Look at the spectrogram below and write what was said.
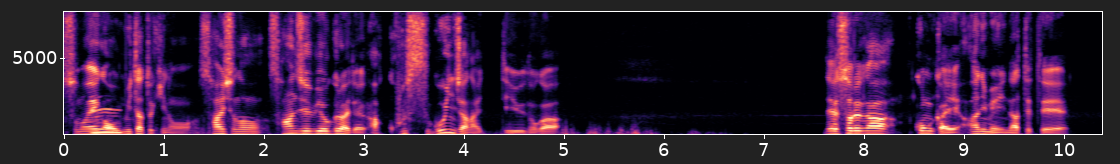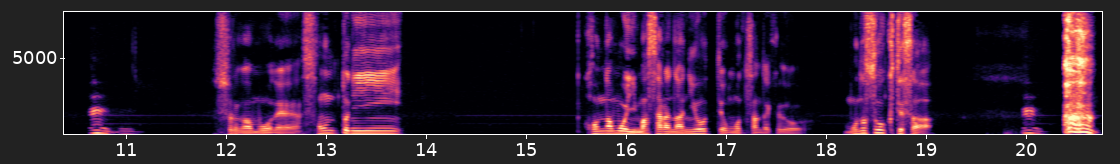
その映画を見た時の最初の30秒ぐらいで、あ、これすごいんじゃないっていうのが、で、それが今回アニメになってて、うんうん。それがもうね、本当に、こんなもん今更何をって思ってたんだけど、ものすごくてさ、うん。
